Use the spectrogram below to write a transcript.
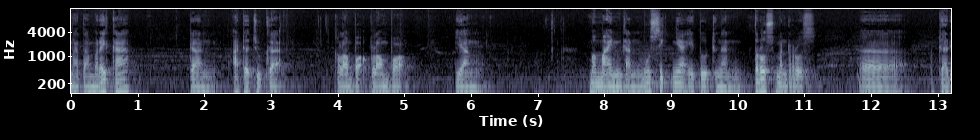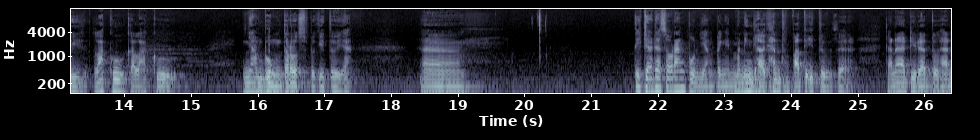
mata mereka dan ada juga kelompok-kelompok yang memainkan musiknya itu dengan terus-menerus eh, dari lagu ke lagu nyambung terus begitu ya uh, tidak ada seorang pun yang pengen meninggalkan tempat itu, saudara. Karena hadirat Tuhan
